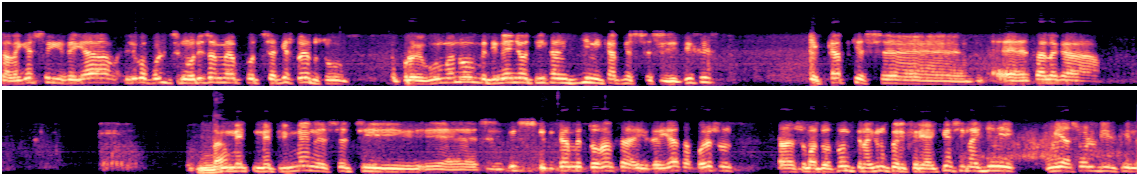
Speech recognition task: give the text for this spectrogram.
αλλαγές στη ΔΕΙΑ λίγο πολύ τις γνωρίζαμε από τις αρχές του έτους του, το προηγούμενο, με την έννοια ότι είχαν γίνει κάποιες συζητήσεις και κάποιες, ε, ε, θα έλεγα, ναι. με, μετρημένες έτσι, ε, συζητήσεις σχετικά με το αν θα, οι ΔΕΙΑ θα μπορέσουν να ενσωματωθούν και να γίνουν περιφερειακές ή να γίνει μία σε, όλη την,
